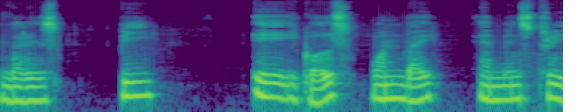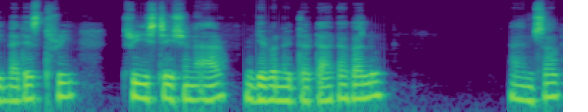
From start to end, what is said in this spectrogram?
That is P A equals 1 by M means 3 that is 3 3 station are given with the data value. Times of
